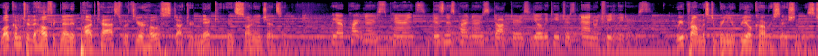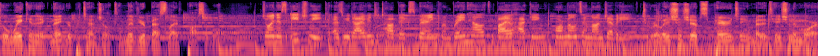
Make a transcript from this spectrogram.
Welcome to the Health Ignited podcast with your hosts, Dr. Nick and Sonia Jensen. We are partners, parents, business partners, doctors, yoga teachers, and retreat leaders. We promise to bring you real conversations to awaken and ignite your potential to live your best life possible. Join us each week as we dive into topics varying from brain health, biohacking, hormones, and longevity, to relationships, parenting, meditation, and more.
